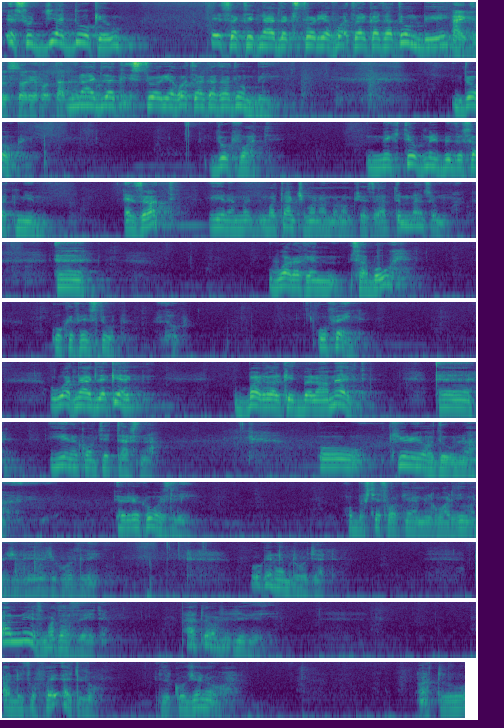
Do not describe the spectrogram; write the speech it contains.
Is-suġġett dok hu. Issa trid ngħidlek storja fuq tal-katatumbi. Ngħidlu storja fuq tal-katatumbi. Ngħidlek storja fuq tal-katatumbi. Dok, dok fatt, miktub mill-bidu sa tmiem eżatt, jiena ma tantx ma nagħmilhomx eżatt, imma insomma. Eh, wara kemm sabuh, U kif instub, dok. U fejn. U waqt ngħidlek hekk, barra l-kitba li għamilt, jiena kont it-tarsna. U kienu joħdulna r-rikożli. U biex tidħol kien hemm il-gwardjuni, ġifieri r-rikożli. U kien hemm ruġel. Qalli, Isma' taż-żejt. Għidlu, Qallitu fej qetlu lil kuġinuh. Qatlu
